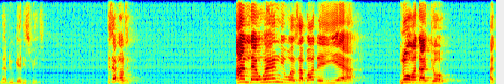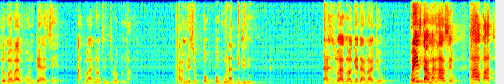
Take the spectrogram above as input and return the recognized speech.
where do you get this faith? He said, nothing. And uh, when it was about a year, no other job, I told my wife one day, I said, Am I not in trouble now? Prime Minister of, Mulagidini. That is why I not get another job. But each time I ask him, how about,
